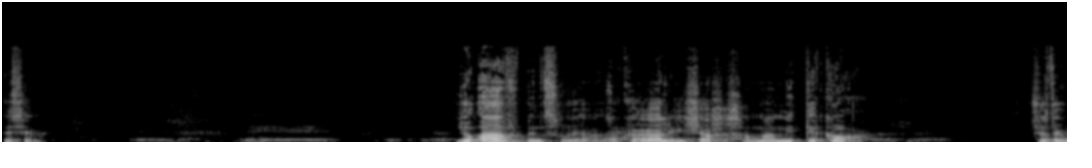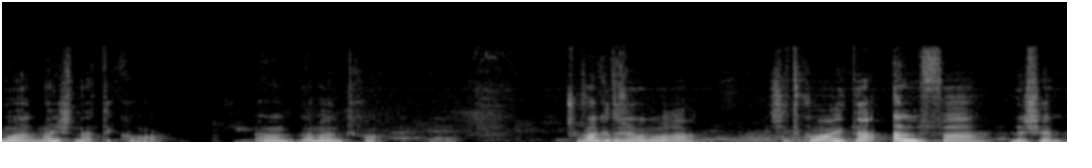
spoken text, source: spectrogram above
זה שמן. יואב בן צרויה, אז הוא קרא לאישה חכמה מתקוע. שואלת הגמרא, מה ישנה תקוע? למה, למה תקוע? תשובה כתוב שם בגמרא, שתקוע הייתה אלפא לשמן.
